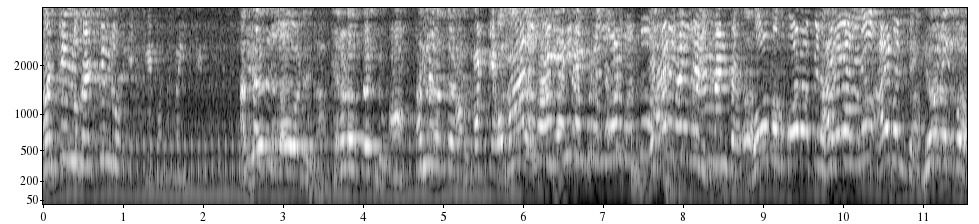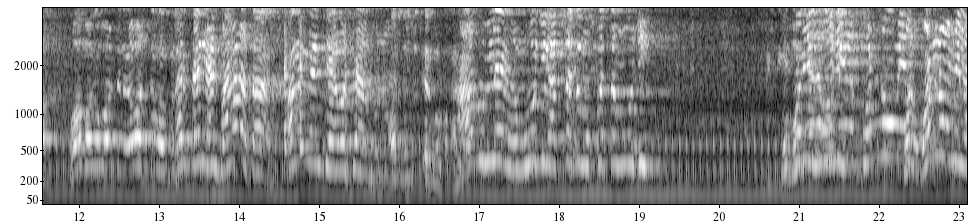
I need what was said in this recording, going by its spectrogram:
ಖರ್ಚುಂಡು ಖರ್ಚುಂಡು ಎರಡೊಂದು ದಂಡು ಹೋಮಗ ಬೋರ್ಡ್ ವ್ಯವಸ್ಥೆ ಪನ್ನೊಂದು ವ್ಯವಸ್ಥೆ ಆಗುಲ್ಲೇ ಮೂಜಿ ಲಕ್ಷದ ಮುಪ್ಪತ್ತ ಮೂಜಿ. ಪೊನ್ನೂಮಿಲ್ಲ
